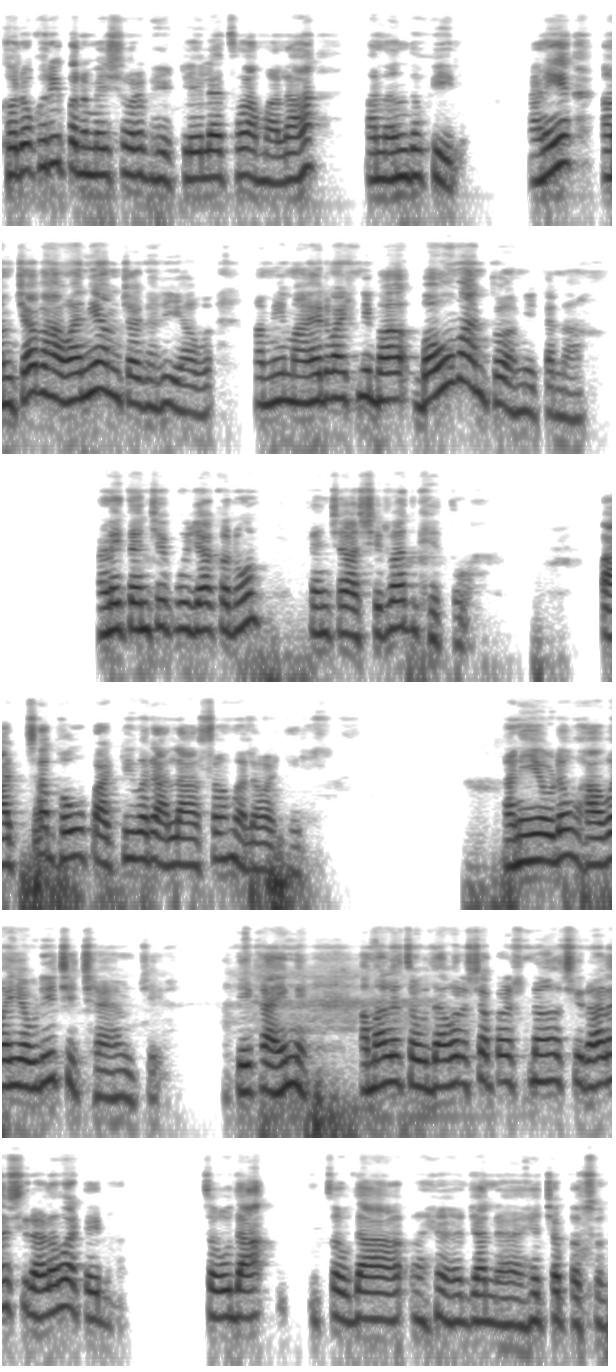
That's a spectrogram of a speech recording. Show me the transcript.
खरोखरी परमेश्वर भेटलेल्याचं आम्हाला आनंद होईल. आणि आमच्या भावाने आमच्या घरी यावं. आम्ही माहेर वाटणी बहु मानतो आम्ही त्यांना. आणि त्यांची पूजा करून त्यांचे आशीर्वाद घेतो. पाठचा भाऊ पाठीवर आला असं मला वाटेल. आणि एवढं व्हावं एवढीच इच्छा आहे आमची. हे काही नाही. आम्हाला चौदा वर्षापासून शिराळा शिराळा वाटेल चौदा चौदा ह्या- ह्याच्यापासून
